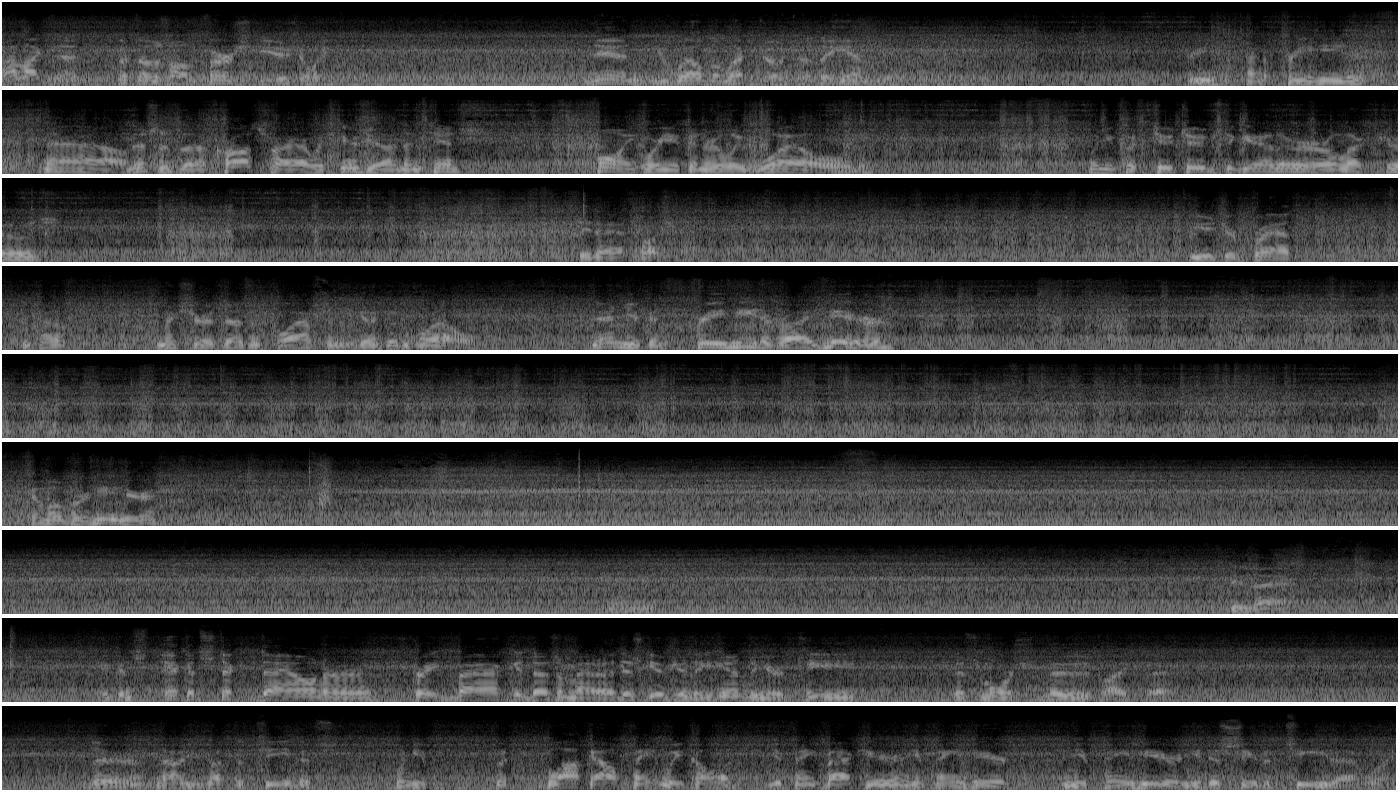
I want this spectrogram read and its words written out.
I like to put those on first usually. Then you weld the electrode to the end here. Pre, kind of preheat it. Now, this is a crossfire, which gives you an intense point where you can really weld. When you put two tubes together or electrodes. See that? Watch. Use your breath and kind of make sure it doesn't collapse and you get a good weld. Then you can preheat it right here. Over here. And you do that. You can it could stick down or straight back. It doesn't matter. It just gives you the end of your tee that's more smooth like that. There. Now you've got the tee that's when you put blockout paint, we call it. You paint back here and you paint here and you paint here and you just see the tee that way.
